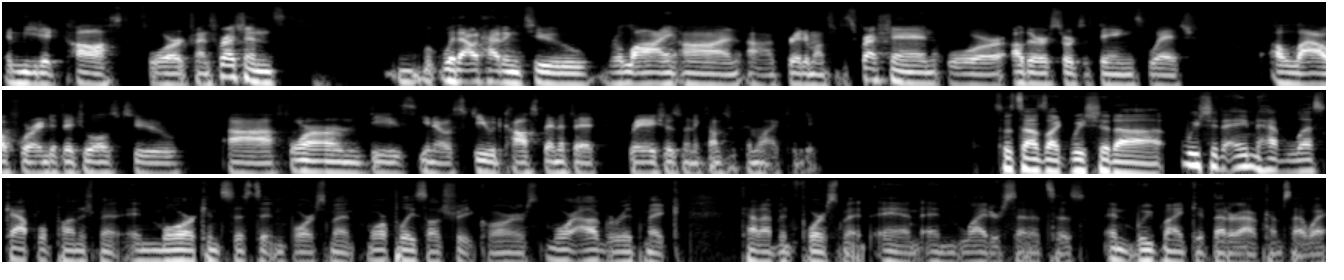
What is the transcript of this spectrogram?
immediate cost for transgressions without having to rely on uh, great amounts of discretion or other sorts of things which allow for individuals to uh, form these you know skewed cost benefit ratios when it comes to criminal activity. So it sounds like we should uh we should aim to have less capital punishment and more consistent enforcement, more police on street corners, more algorithmic kind of enforcement and and lighter sentences. And we might get better outcomes that way.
